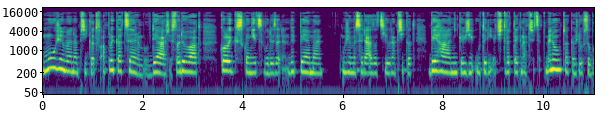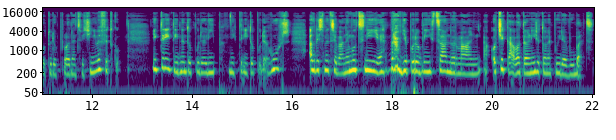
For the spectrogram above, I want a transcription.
můžeme například v aplikaci nebo v diáři sledovat, kolik sklenic vody za den vypijeme, Můžeme si dát za cíl například běhání každý úterý a čtvrtek na 30 minut a každou sobotu dopoledne cvičení ve fitku. Některý týden to půjde líp, některý to půjde hůř a když jsme třeba nemocný, je pravděpodobný zcela normální a očekávatelný, že to nepůjde vůbec.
